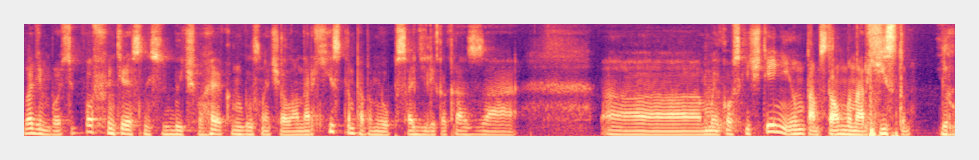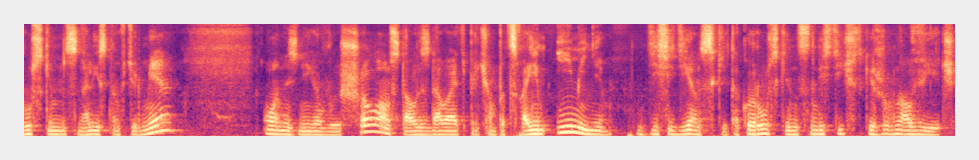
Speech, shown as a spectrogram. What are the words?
Владимир Осипов, интересной судьбы человек, он был сначала анархистом, потом его посадили как раз за э, маяковские чтения, и он там стал монархистом и русским националистом в тюрьме. Он из нее вышел, он стал издавать, причем под своим именем, диссидентский, такой русский националистический журнал «Вечи».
